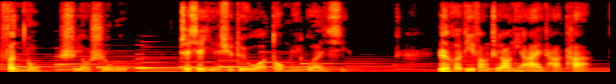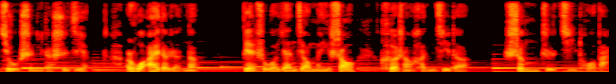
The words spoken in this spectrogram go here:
愤怒时有时无，这些也许对我都没关系。任何地方，只要你爱他，他就是你的世界。而我爱的人呢，便是我眼角眉梢刻上痕迹的生之寄托吧。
